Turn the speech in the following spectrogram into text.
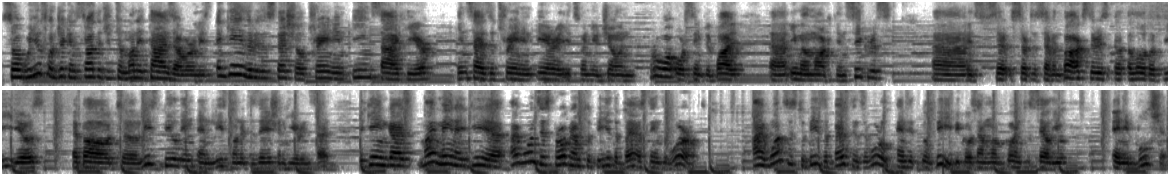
So we use Logic strategy to monetize our list. Again, there is a special training inside here, inside the training area. It's when you join Pro or simply buy uh, email marketing secrets. Uh, it's 37 bucks. There is a, a lot of videos about uh, list building and list monetization here inside. Again, guys, my main idea, I want this program to be the best in the world. I want this to be the best in the world, and it will be because I'm not going to sell you any bullshit.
